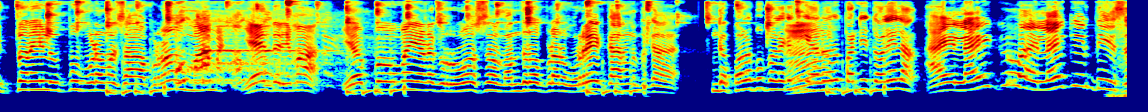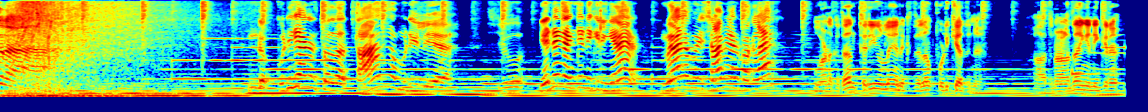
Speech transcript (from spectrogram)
இத்தனையில் உப்பு போடாம சாப்பிடுறோம் மாமன். ஏன் தெரியுமா? எப்பவுமே எனக்கு ரோசம் வந்துடக்கூடாது ஒரே காரணத்துக்காக. இந்த பொழப்பு பழக்கத்துக்கு யாராவது பண்ணி தொலையலாம் I like you I like it தீஸ்ரா இந்த குடிகார தொல்லை தாங்க முடியலையே. ஐயோ என்ன அங்க நிக்கிறீங்க? மேல போய் சாமியார் பார்க்கல? உனக்கு தான் தெரியும்ல எனக்கு இதெல்லாம் பிடிக்காதுன்னு. அதனால தான் இங்கே நிற்கிறேன்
